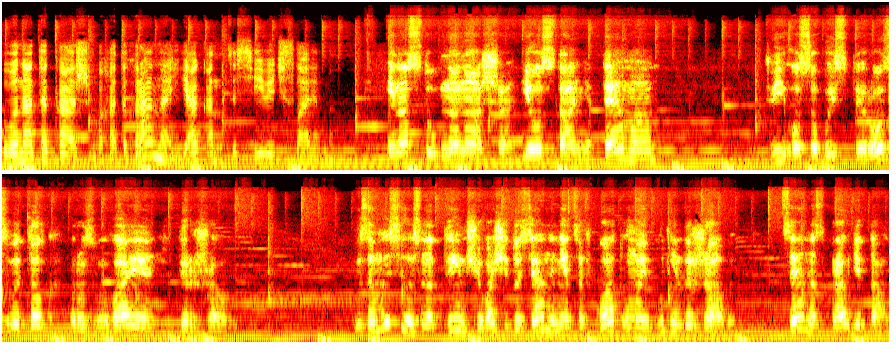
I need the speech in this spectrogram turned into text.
вона така ж багатогранна, як Анастасія В'ячеславівна. І наступна наша і остання тема: твій особистий розвиток розвиває державу. Ви замислились над тим, що ваші досягнення це вклад у майбутнє держави. Це насправді так.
